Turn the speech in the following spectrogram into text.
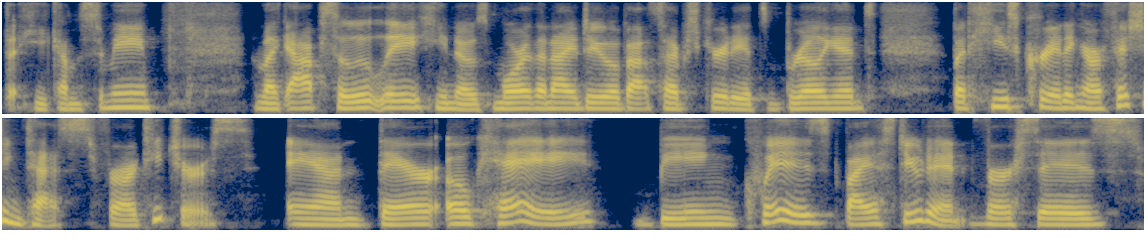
that he comes to me. I'm like, absolutely. He knows more than I do about cybersecurity. It's brilliant. But he's creating our phishing tests for our teachers. And they're okay being quizzed by a student versus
